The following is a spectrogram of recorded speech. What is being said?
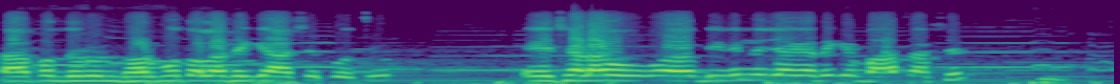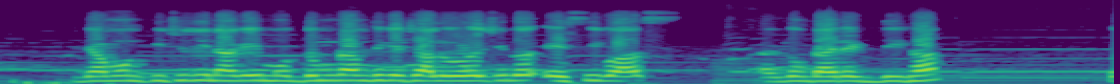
তারপর ধরুন ধর্মতলা থেকে আসে প্রচুর। এছাড়াও বিভিন্ন জায়গা থেকে বাস আসে। যেমন কিছুদিন আগেই মধ্যমগ্রাম থেকে চালু হয়েছিল এসি বাস একদম ডাইরেক্ট দীঘা। তো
